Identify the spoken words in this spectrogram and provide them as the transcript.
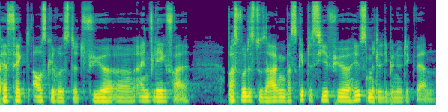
perfekt ausgerüstet für äh, einen Pflegefall. Was würdest du sagen, was gibt es hier für Hilfsmittel, die benötigt werden?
